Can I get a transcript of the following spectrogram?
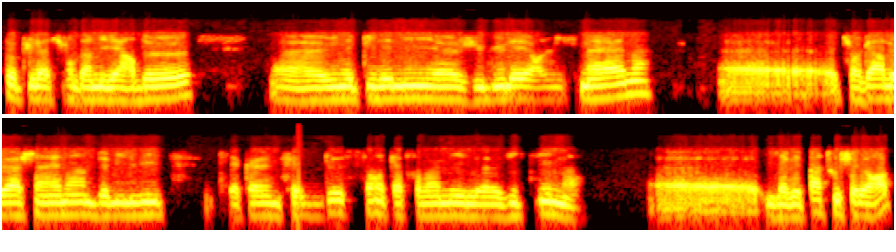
population d'un milliard d'eux, une épidémie jugulée en huit semaines. tu regardes le H1N1 de 2008, qui a quand même fait 280 000 victimes. il n'avait pas touché l'Europe,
